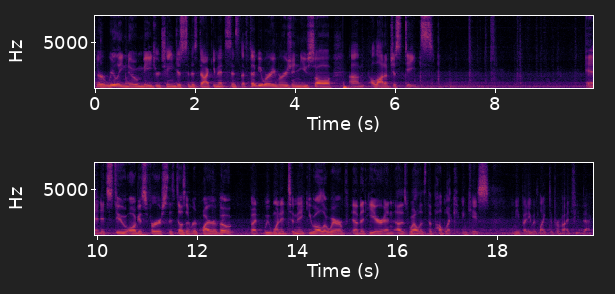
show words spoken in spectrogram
There are really no major changes to this document since the February version you saw. Um, A lot of just dates and it's due August 1st. This doesn't require a vote, but we wanted to make you all aware of, of it here and as well as the public in case anybody would like to provide feedback.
